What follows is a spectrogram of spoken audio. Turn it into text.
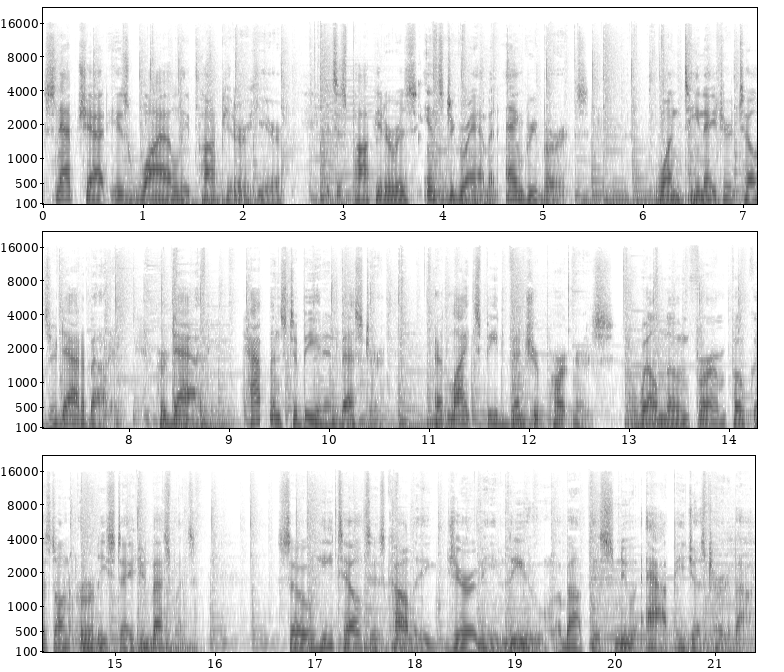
Snapchat is wildly popular here. It's as popular as Instagram and Angry Birds. One teenager tells her dad about it. Her dad happens to be an investor at Lightspeed Venture Partners, a well known firm focused on early stage investments. So he tells his colleague, Jeremy Liew, about this new app he just heard about.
